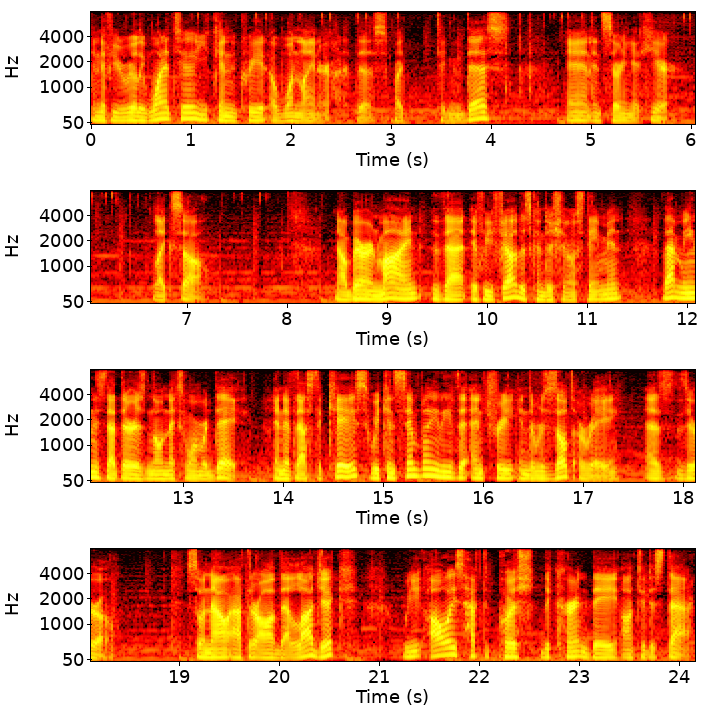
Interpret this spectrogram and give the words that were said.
And if you really wanted to, you can create a one-liner out of this by taking this and inserting it here, like so. Now bear in mind that if we fail this conditional statement, that means that there is no next warmer day. And if that's the case, we can simply leave the entry in the result array as zero. So now after all of that logic, we always have to push the current day onto the stack.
